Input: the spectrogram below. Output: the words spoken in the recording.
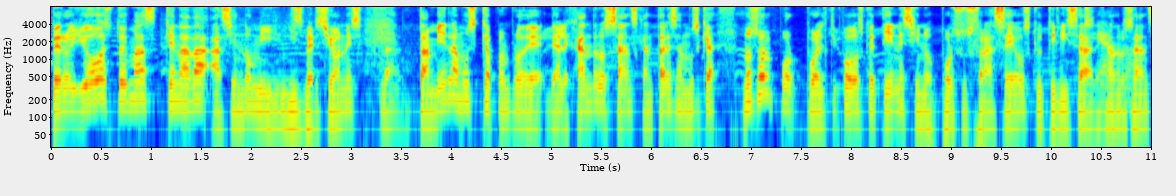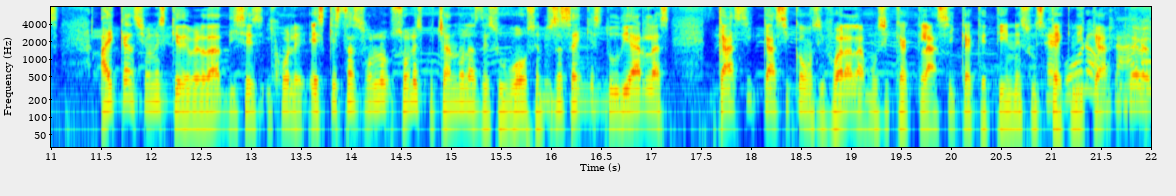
Pero yo estoy más que nada haciendo mi- mis versiones. Claro. También la música, por ejemplo, de, de Alejandro Sanz, cantar esa música, no solo por, por el tipo de voz que tiene, sino por sus fraseos que utiliza Alejandro Sanz. Hay canciones que de verdad dices, híjole, es que estás solo, solo escuchándolas de su voz, entonces hay que estudiarlas casi, casi como si fuera la música clásica que tiene su Seguro, técnica. claro.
